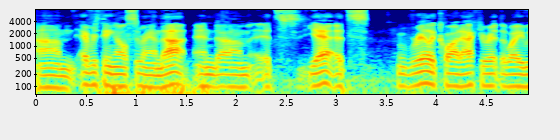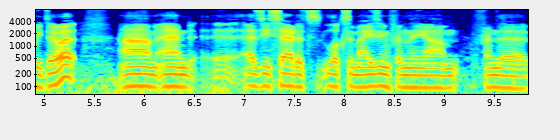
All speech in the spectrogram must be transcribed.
um, everything else around that. And um, it's yeah, it's really quite accurate the way we do it. Um, and uh, as you said, it looks amazing from the um, from the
